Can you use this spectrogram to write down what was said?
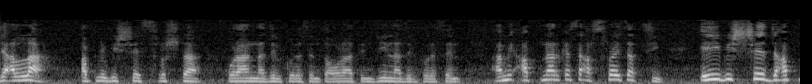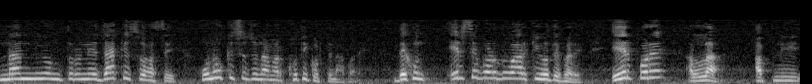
যে আল্লাহ আপনি বিশ্বের স্রষ্টা কোরআন নাজিল করেছেন তাওরাত ইনজিল নাজিল করেছেন আমি আপনার কাছে আশ্রয় চাচ্ছি এই বিশ্বে আপনার নিয়ন্ত্রণে যা কিছু আছে কোনো কিছু যেন আমার ক্ষতি করতে না পারে দেখুন এর চেয়ে বড় দোয়া আর কি হতে পারে এরপরে আল্লাহ আপনি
